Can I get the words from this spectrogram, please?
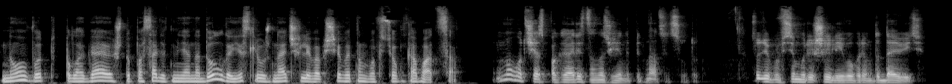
но вот полагаю, что посадят меня надолго, если уж начали вообще в этом во всем коваться. Ну вот сейчас пока арест назначили на 15 суток. Судя по всему, решили его прям додавить.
